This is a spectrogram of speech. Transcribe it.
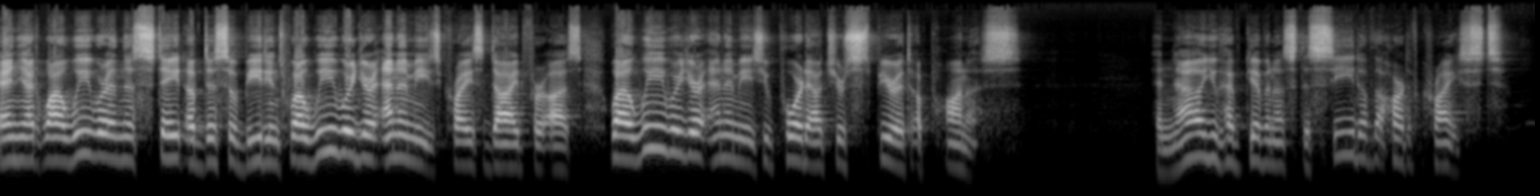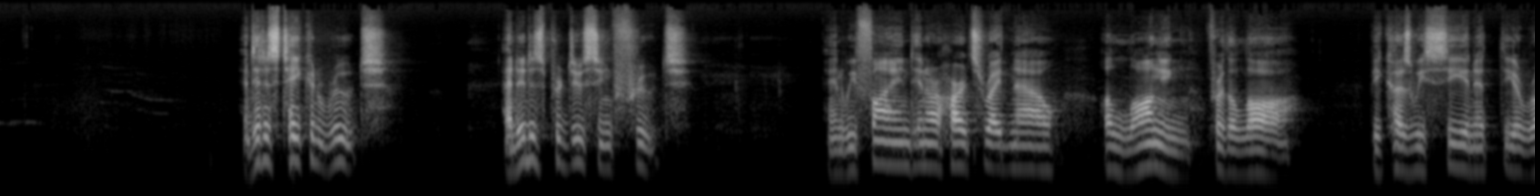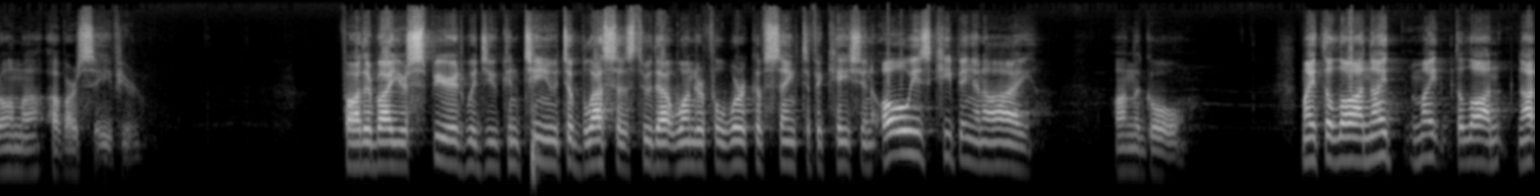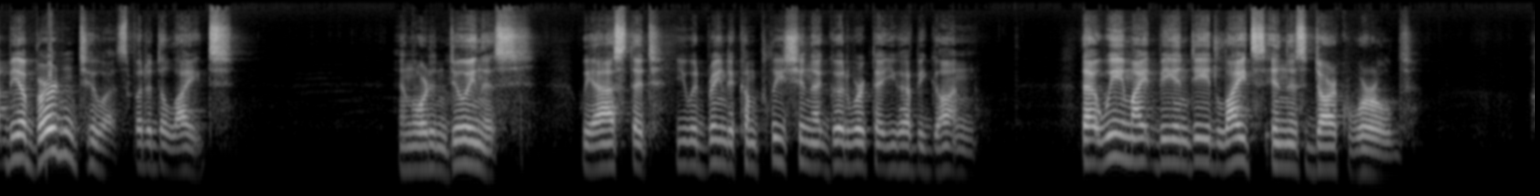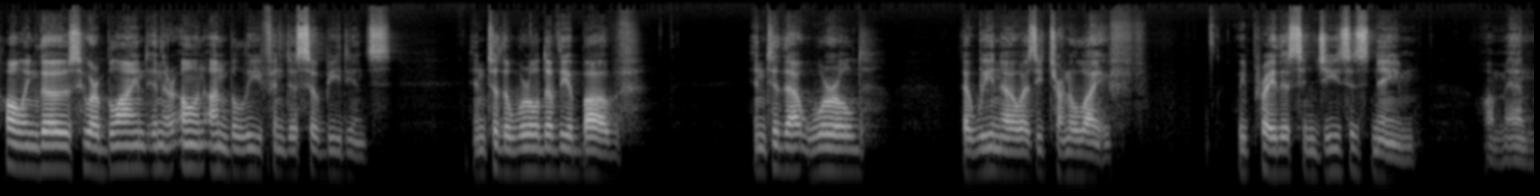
And yet, while we were in this state of disobedience, while we were your enemies, Christ died for us. While we were your enemies, you poured out your Spirit upon us. And now you have given us the seed of the heart of Christ. And it has taken root, and it is producing fruit. And we find in our hearts right now a longing for the law because we see in it the aroma of our Savior. Father, by your Spirit, would you continue to bless us through that wonderful work of sanctification, always keeping an eye on the goal. Might the law not, might the law not be a burden to us, but a delight. And Lord, in doing this, we ask that you would bring to completion that good work that you have begun that we might be indeed lights in this dark world, calling those who are blind in their own unbelief and disobedience into the world of the above, into that world that we know as eternal life. We pray this in Jesus' name. Amen.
